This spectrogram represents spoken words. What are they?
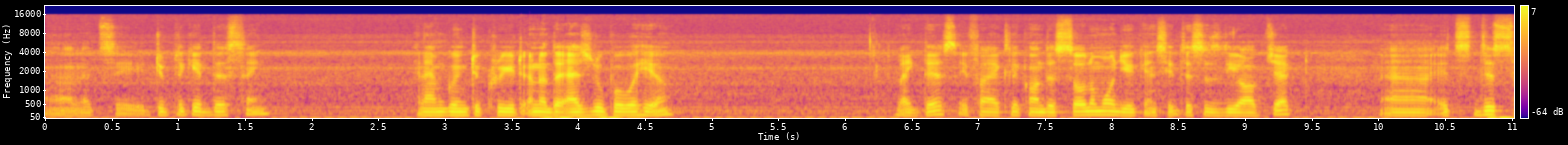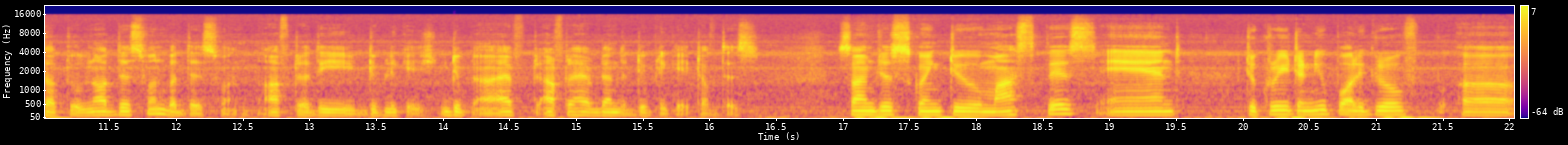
uh, let's say duplicate this thing. And I'm going to create another edge loop over here. Like this. If I click on the solo mode you can see this is the object uh, it's this subtool not this one but this one after the duplication du uh, after I have done the duplicate of this. So I'm just going to mask this and to create a new polygroup uh,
